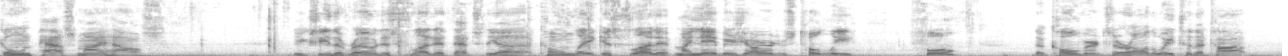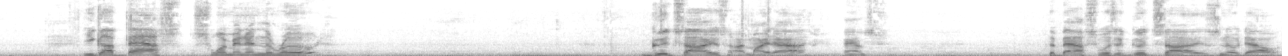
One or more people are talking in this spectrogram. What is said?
going past my house. You can see the road is flooded. That's the uh, Cone Lake is flooded. My neighbor's yard is totally full. The culverts are all the way to the top. You got bass swimming in the road. Good size, I might add. And the bass was a good size, no doubt.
